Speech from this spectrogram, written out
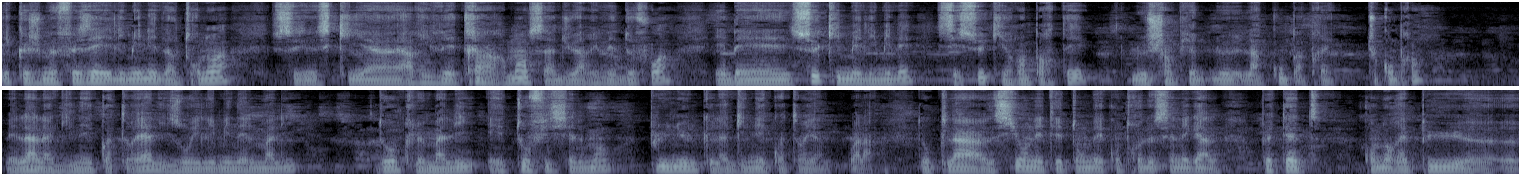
et que je me faisais éliminer d'un tournoi, ce qui est arrivé très rarement, ça a dû arriver deux fois, et eh ben ceux qui m'éliminaient, c'est ceux qui remportaient le champion, le, la coupe après. Tu comprends? Mais là, la Guinée équatoriale, ils ont éliminé le Mali, donc le Mali est officiellement plus nul que la Guinée équatoriale. Voilà. Donc là, si on était tombé contre le Sénégal, peut-être qu'on aurait pu euh,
